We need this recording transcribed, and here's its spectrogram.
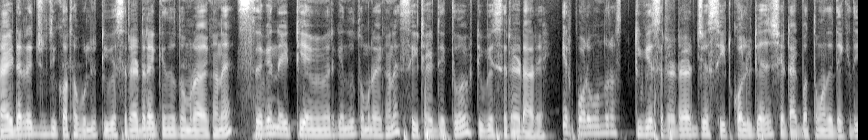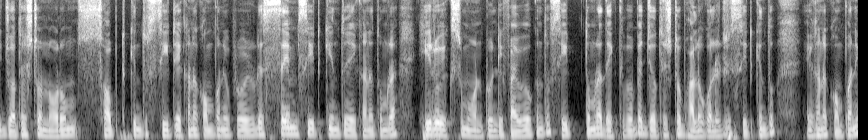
রাইডারের যদি কথা বলি টিভিএস রাইডারে কিন্তু তোমরা এখানে সেভেন এইটি এম এর কিন্তু তোমরা এখানে সিট হাইট দেখতে পাবে টিভিএস রাইডারে এরপরে বন্ধুরা টিভিএস রাইডারের যে সিট কোয়ালিটি আছে, সেটা একবার তোমাদের দেখে দিই। যথেষ্ট নরম সফট কিন্তু সিট এখানে কোম্পানি প্রোভাইড করে। সেম সিট কিন্তু এখানে তোমরা হিরো এক্সট্রিম ওয়ান টোয়েন্টি ফাইভও কিন্তু সিট তোমরা দেখতে পাবে। যথেষ্ট ভালো কোয়ালিটির সিট কিন্তু এখানে কোম্পানি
